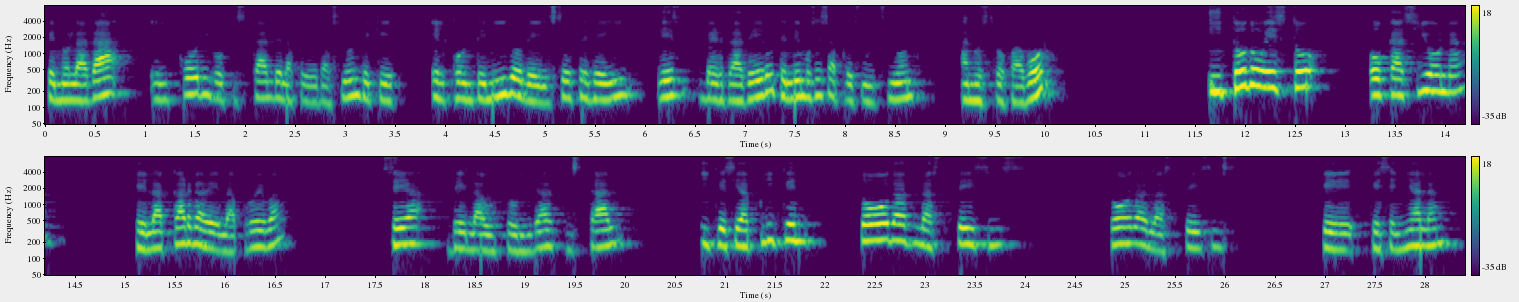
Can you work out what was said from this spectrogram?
que nos la da el Código Fiscal de la Federación de que el contenido del CFDI es verdadero, tenemos esa presunción a nuestro favor. Y todo esto ocasiona que la carga de la prueba sea de la autoridad fiscal y que se apliquen todas las tesis, todas las tesis que, señalan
